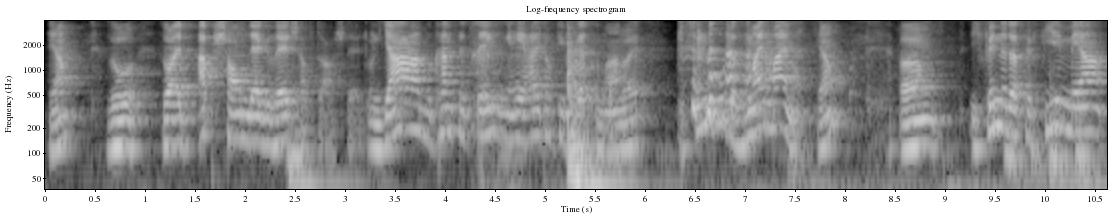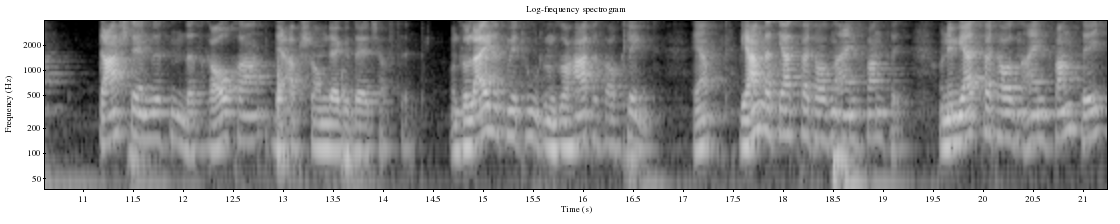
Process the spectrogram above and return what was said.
Ja? So, so als Abschaum der Gesellschaft darstellt. Und ja, du kannst jetzt denken, hey, halt doch die Fresse, Manuel. Das ist schön gut, das ist meine Meinung. Ja? Ähm, ich finde, dass wir viel mehr darstellen müssen, dass Raucher der Abschaum der Gesellschaft sind. Und so leid es mir tut und so hart es auch klingt. Ja? Wir haben das Jahr 2021. Und im Jahr 2021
